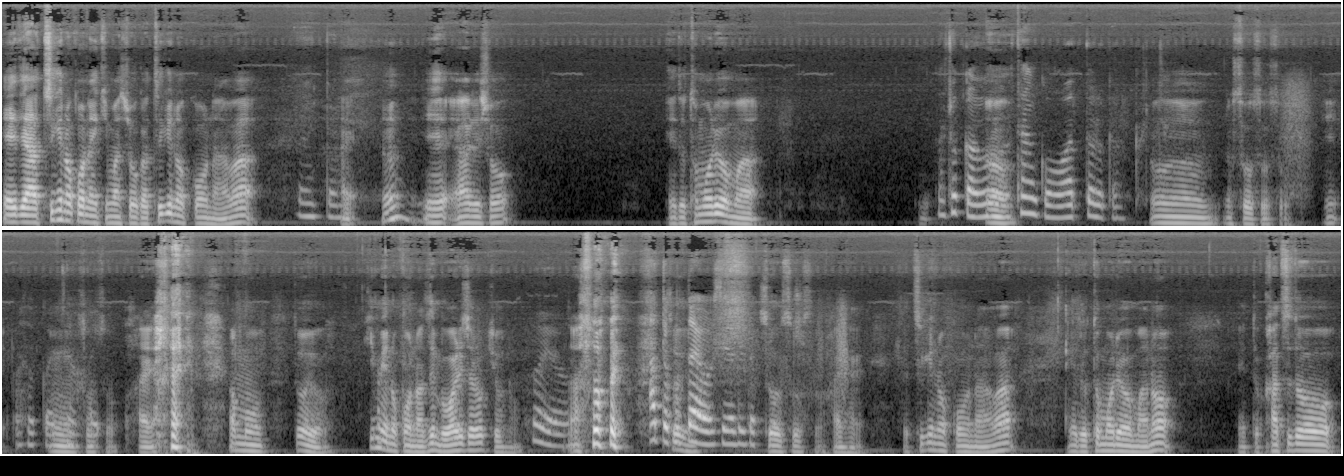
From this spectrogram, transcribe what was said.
えーじゃあ次のコーナー行きましょうか。次のコーナーは、うんとはい。うん？え、あれでしょ？えっ、と、友龍馬、あそっかもうんう3個終わっとるからうーん、そうそうそう。え、あそっかうん、そうそう。はい。はい。あ、もう、どうよ。姫のコーナー全部終わりじゃろ？今日の。そうよあ、そうよ。あと答え教えるだけそうそうそう。はいはい。じゃあ次のコーナーは、えっ、と、友龍馬の、えっ、と、活動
